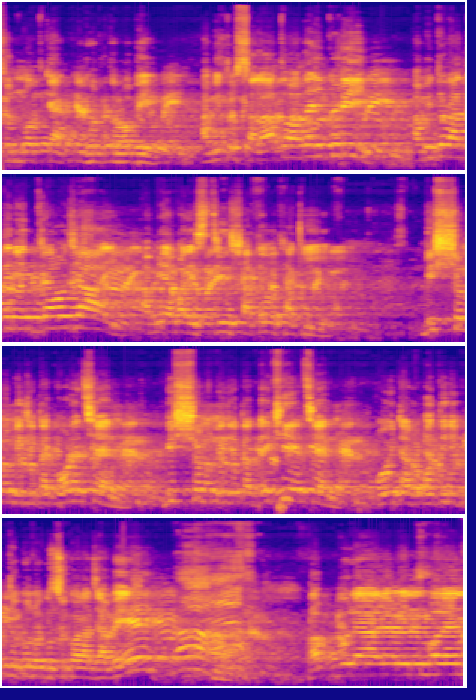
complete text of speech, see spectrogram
সুন্নতকে আঁকড়ে ধরতে হবে আমি তো সালাতও আদায় করি আমি তো রাতে নিদ্রাও যাই আমি আমার স্ত্রীর সাথেও থাকি বিশ্বনবী যেটা করেছেন বিশ্বনবী যেটা দেখিয়েছেন ওইটার অতিরিক্ত কোনো কিছু করা যাবে রব্বুল আলামিন বলেন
